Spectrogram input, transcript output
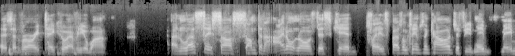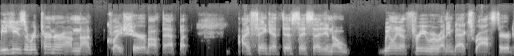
They said, Rory, take whoever you want. Unless they saw something, I don't know if this kid played special teams in college. If he maybe maybe he's a returner, I'm not quite sure about that. But I think at this they said, you know, we only got three running backs rostered.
